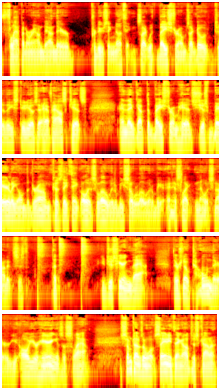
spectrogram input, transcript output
flapping around down there producing nothing. It's like with bass drums. I go to these studios that have house kits and they've got the bass drum heads just barely on the drum because they think, oh, it's low. It'll be so low. It'll be, and it's like, no, it's not. It's just, that's, you're just hearing that. There's no tone there. You, all you're hearing is a slap. Sometimes I won't say anything. I'll just kind of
